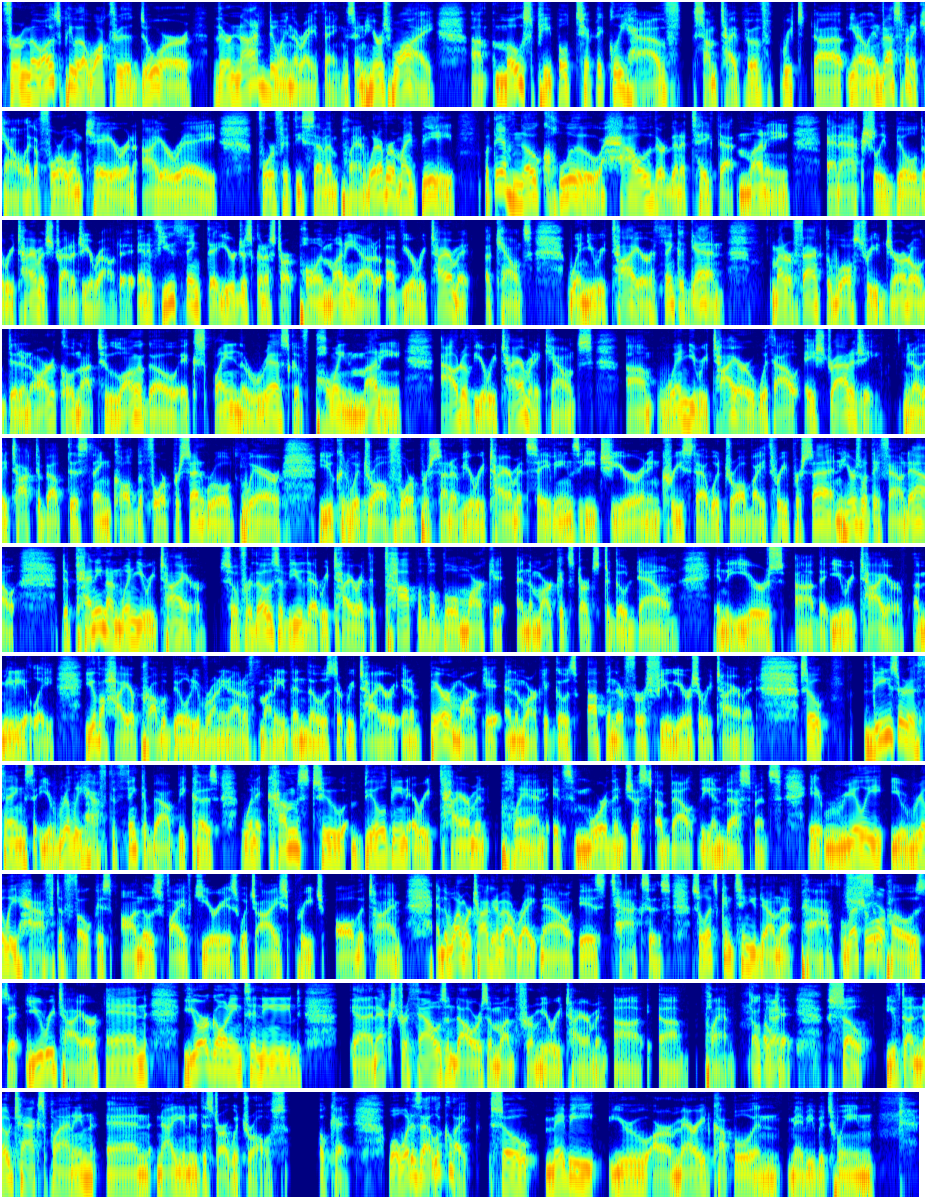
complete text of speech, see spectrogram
For most people that walk through the door, they're not doing the right things. And here's why. Uh, most people typically have some type of, uh, you know, investment account, like a 401k or an IRA, 457 plan, whatever it might be, but they have no clue how they're going to take that money and actually build a retirement strategy around it. And if you think that you're just going to start pulling money out of your retirement accounts when you retire, think again. Matter of fact, the Wall Street Journal did an article not too long ago explaining the risk of pulling money out of your retirement accounts um, when you retire without a strategy. You know, they talked about this thing called the 4% rule, where you could withdraw 4% of your retirement savings each year and increase that withdrawal by 3%. And here's what they found out depending on when you retire. So, for those of you that retire at the top of a bull market and the market starts to go down in the years uh, that you retire immediately, you have a higher probability of running out of money than those that retire in a bear market and the market goes up in their first few years of retirement. So, these are the things that you really have to think about because when it comes to building a retirement plan, it's more than just about the investments. It really, you really have to focus on those five key areas, which I preach all the time. And the one we're talking about right now is taxes. So let's continue down that path. Let's Sure. suppose that you retire and you're going to need an extra thousand dollars a month from your retirement uh, uh, plan. Okay. So you've done no tax planning and now you need to start withdrawals. Okay. Well, what does that look like? So maybe you are a married couple and maybe between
